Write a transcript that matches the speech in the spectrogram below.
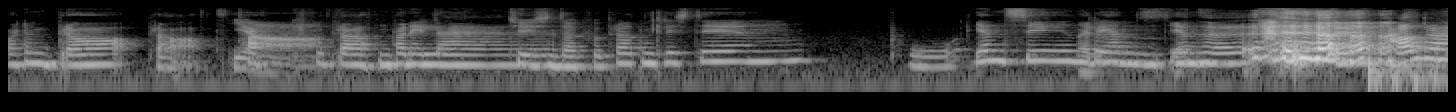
vært en bra prat. Takk Ja. for praten, Pernille. Tusen takk for praten, Kristin på gjensyn eller gjenhør. ha det bra.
